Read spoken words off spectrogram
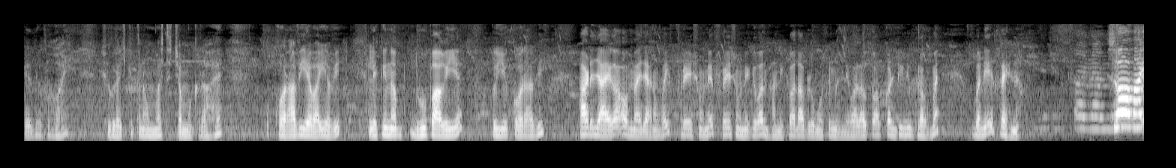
ये देखो भाई, सूरज कितना मस्त चमक रहा है। और कोहरा भी है भाई अभी, लेकिन अब धूप आ गई है तो ये कोहरा भी हट जाएगा। और मैं जा रहा हूँ भाई, फ्रेश होने। फ्रेश होने के बाद, नहाने के बाद आप लोगों से मिलने वाला हूँ। तो आप कंटिन्यू ब्लॉग में बने रहना। सो so, भाई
